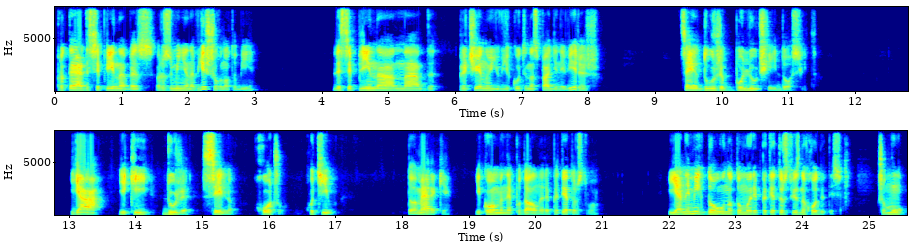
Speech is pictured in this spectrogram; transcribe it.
Проте дисципліна без розуміння, навіщо воно тобі, дисципліна над причиною, в яку ти насправді не віриш, це є дуже болючий досвід. Я, який дуже сильно хочу, хотів до Америки, якого мене подали на репетиторство. Я не міг довго на тому репетиторстві знаходитися. Чому?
